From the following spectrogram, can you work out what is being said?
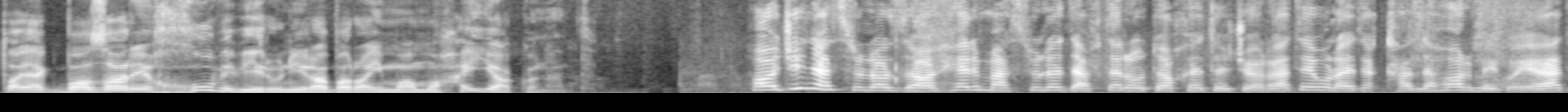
تا یک بازار خوب بیرونی را برای ما مهیا کند. حاجی نصرالله ظاهر مسئول دفتر اتاق تجارت ولایت قندهار می‌گوید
